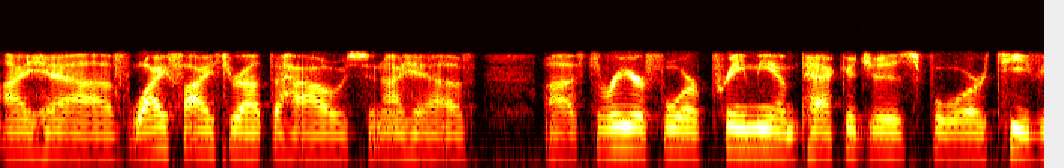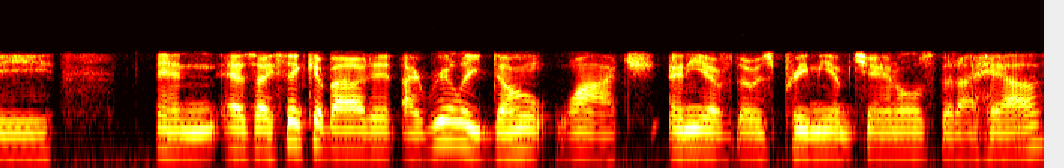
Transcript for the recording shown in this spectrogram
I have Wi-Fi throughout the house, and I have uh, three or four premium packages for TV. And as I think about it, I really don't watch any of those premium channels that I have.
